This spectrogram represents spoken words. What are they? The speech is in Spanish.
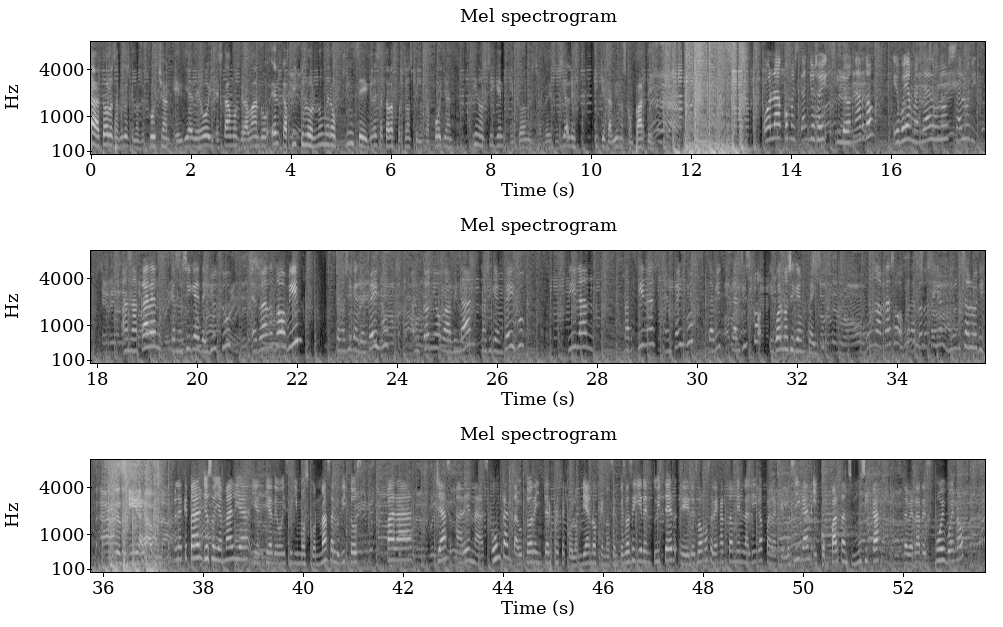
Hola a todos los amigos que nos escuchan. El día de hoy estamos grabando el capítulo número 15. Gracias a todas las personas que nos apoyan y nos siguen en todas nuestras redes sociales y que también nos comparten. Hola, ¿cómo están? Yo soy Leonardo y voy a mandar unos saluditos. Ana Karen, que nos sigue de YouTube. Eduardo Bill, que nos sigue de Facebook. Antonio Gavilán, nos sigue en Facebook. Dylan Martínez en Facebook. David Francisco, igual nos sigue en Facebook. Un abrazo para todos ellos y un saludito. Hola, ¿qué tal? Yo soy Amalia y el día de hoy seguimos con más saluditos para Jazz Arenas, un cantautor e intérprete colombiano que nos empezó a seguir en Twitter. Eh, les vamos a dejar también la liga para que lo sigan y compartan su música. De verdad es muy bueno.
